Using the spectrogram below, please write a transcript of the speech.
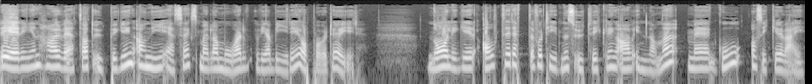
Regjeringen har vedtatt utbygging av ny E6 mellom Moelv via Biri oppover til Øyer. Nå ligger alt til rette for tidenes utvikling av Innlandet, med god og sikker vei,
